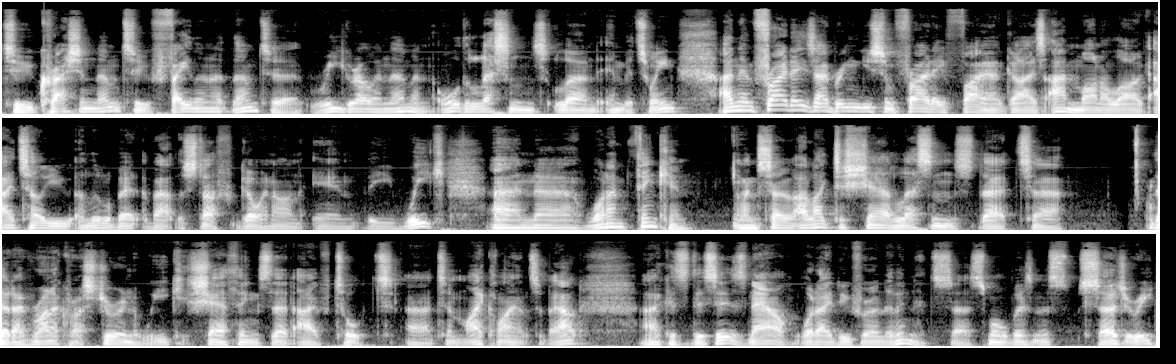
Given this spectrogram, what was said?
to crashing them to failing at them to regrowing them and all the lessons learned in between. And then Fridays, I bring you some Friday Fire, guys. I monologue. I tell you a little bit about the stuff going on in the week and uh, what I'm thinking. And so I like to share lessons that uh, that I've run across during the week, share things that I've talked uh, to my clients about, because uh, this is now what I do for a living. It's uh, small business surgery,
